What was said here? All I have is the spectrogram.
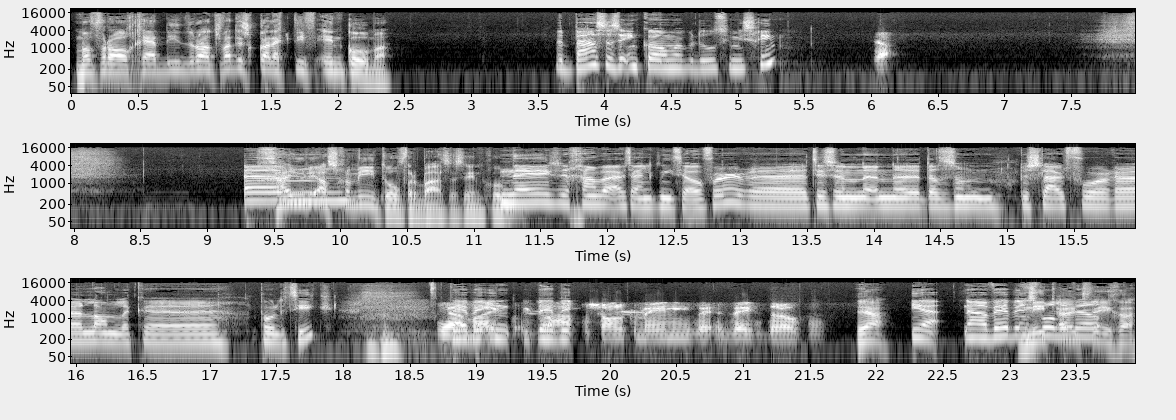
Mevrouw Gerdien Rots, wat is collectief inkomen? Het basisinkomen bedoelt u misschien? Gaan jullie als Ehm, gemeente over basisinkomen? Nee, daar gaan we uiteindelijk niet over. Eh, het is een, een, eh, dat is een besluit voor eh, landelijke politiek. Ja, hebben maar in- we hebben- persoonlijke mening we- weten erover. Ja, Ja, nou, we hebben in niet Zwolle wel...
